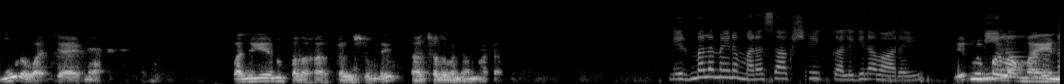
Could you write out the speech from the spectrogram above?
మూడవ అధ్యాయము పదిహేను పదహారు కలిసి ఉంది. చదవండి అన్నమాట. నిర్మలమైన మనసాక్షి కలిగిన వారై నిర్మలమైన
